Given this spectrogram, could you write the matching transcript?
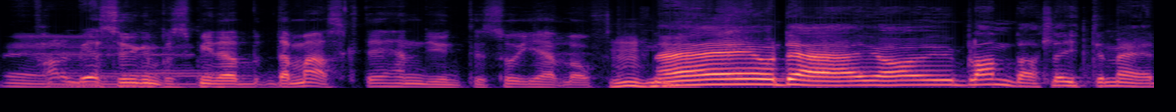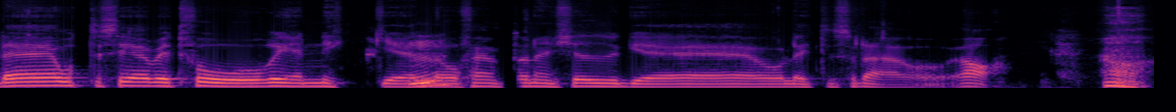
Fan, jag blir sugen på att Eh, smida damask. Det händer ju inte så jävla ofta. Mm. Nej, och där, jag har ju blandat lite med. Det är 80 CRV2, ren nickel Mm. och 1520 och lite sådär. Och, ja. ja.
